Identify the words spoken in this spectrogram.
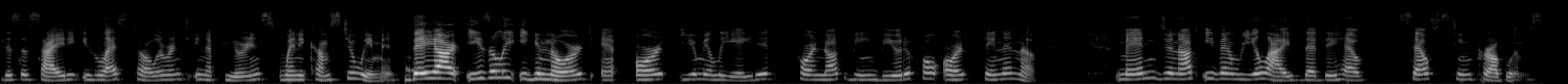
the society is less tolerant in appearance when it comes to women. They are easily ignored or humiliated for not being beautiful or thin enough. Many do not even realize that they have self esteem problems,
